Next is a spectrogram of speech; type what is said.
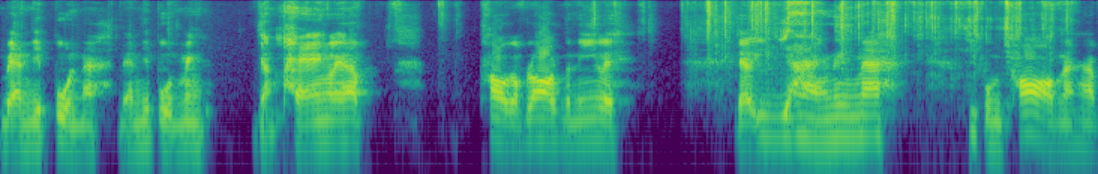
แบรนด์ญี่ปุ่นนะแบรนด์ญี่ปุ่นแม่งอย่างแพงเลยครับ เท่ากับลอกตัวนี้เลยแล้วอีกอย่างหนึ่งนะ ที่ผมชอบนะครับ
